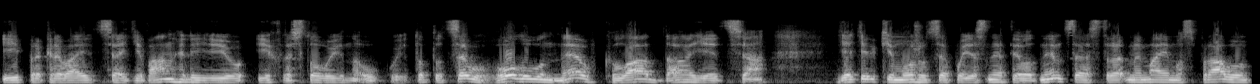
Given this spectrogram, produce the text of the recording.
і прикриваються Євангелією і Христовою наукою. Тобто це в голову не вкладається. Я тільки можу це пояснити одним: це ми маємо справу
